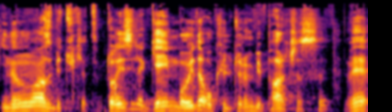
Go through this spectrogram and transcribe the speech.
İnanılmaz bir tüketim. Dolayısıyla Game Boy da o kültürün bir parçası ve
